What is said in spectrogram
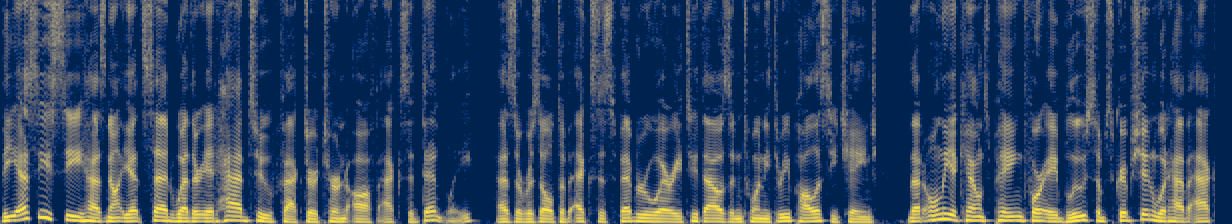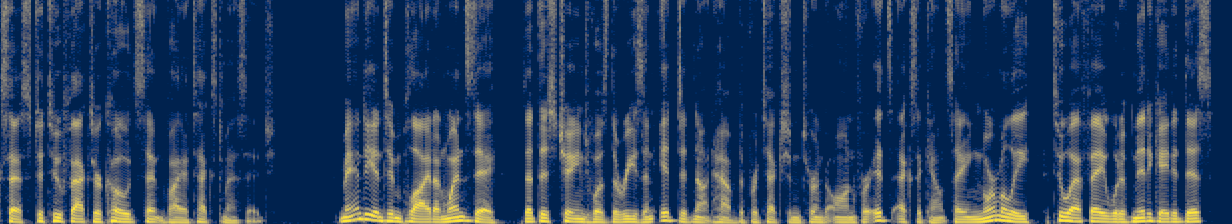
The SEC has not yet said whether it had two factor turned off accidentally as a result of X's February 2023 policy change that only accounts paying for a blue subscription would have access to two factor codes sent via text message. Mandiant implied on Wednesday that this change was the reason it did not have the protection turned on for its X account, saying normally 2FA would have mitigated this,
